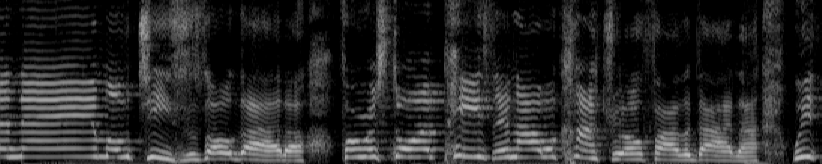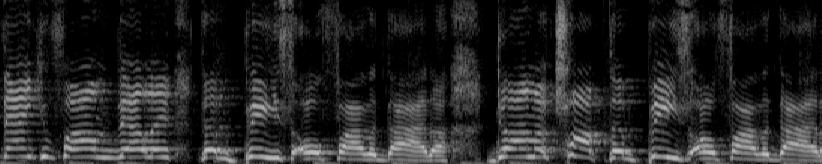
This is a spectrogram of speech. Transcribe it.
the name of Jesus, oh God, uh, for restoring peace in our country, oh Father God. Uh, we thank you for unveiling the beast, oh Father God. Donald Trump, the beast, oh Father God.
